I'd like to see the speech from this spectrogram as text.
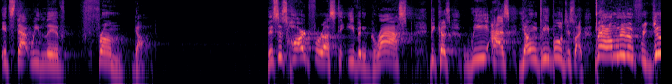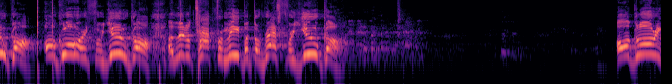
it's that we live from God. This is hard for us to even grasp because we, as young people, just like, man, I'm living for you, God. All glory for you, God. A little tap for me, but the rest for you, God. All glory,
